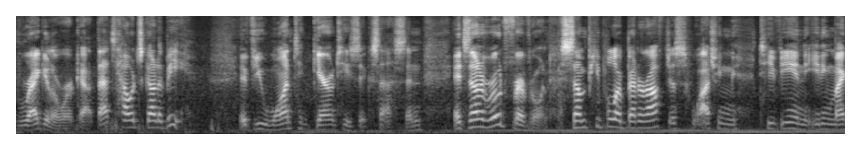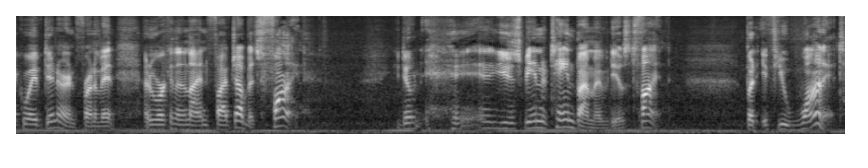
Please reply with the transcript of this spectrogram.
regular workout. That's how it's got to be. If you want to guarantee success, and it's not a road for everyone. Some people are better off just watching TV and eating microwave dinner in front of it and working a nine to five job. It's fine. You don't. You just be entertained by my videos. It's fine. But if you want it,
